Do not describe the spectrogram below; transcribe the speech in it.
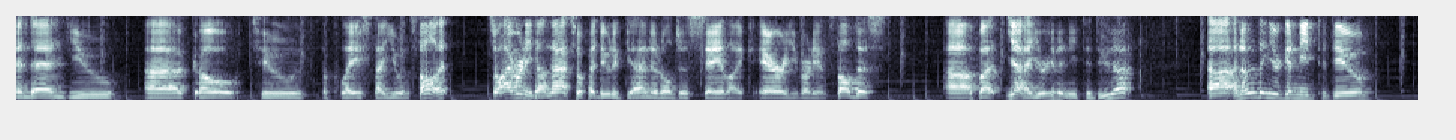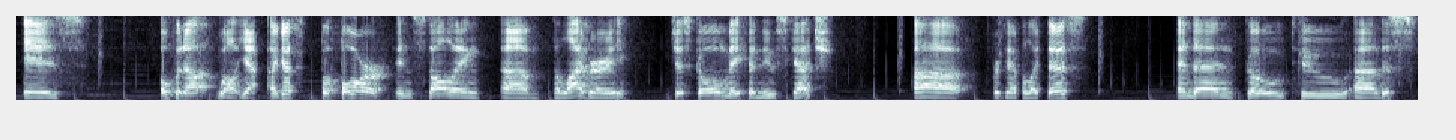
and then you uh, go to the place that you install it. So I've already done that. So if I do it again, it'll just say like error, you've already installed this. Uh, but yeah, you're gonna need to do that. Uh, another thing you're gonna need to do is open up, well, yeah, I guess before installing um, the library, just go make a new sketch. Uh, for example, like this, and then go to uh, this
